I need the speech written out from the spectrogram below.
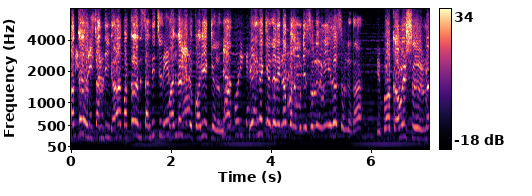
மக்கள் வந்து சந்திங்க. மக்கள் வந்து சந்திச்சு மக்கள் கிட்ட குறைய கேளுங்க. எதுவுமே கேட்கறது என்ன பண்ண முடியும்? சொல்லுங்க. நீங்க தான் சொல்லுங்க? இப்போ கமிஷனர் என்ன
